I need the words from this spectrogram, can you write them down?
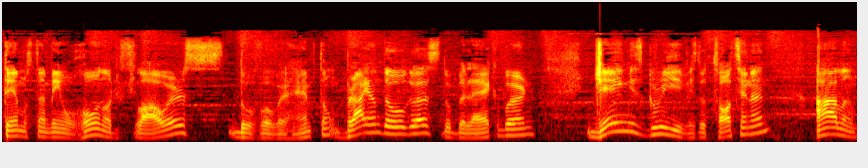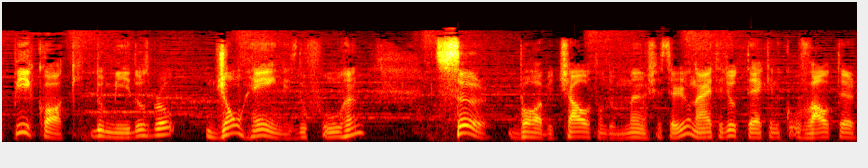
Temos também o Ronald Flowers, do Wolverhampton, Brian Douglas, do Blackburn, James Greaves, do Tottenham, Alan Peacock, do Middlesbrough, John Haynes, do Fulham, Sir Bob Charlton, do Manchester United, e o técnico Walter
